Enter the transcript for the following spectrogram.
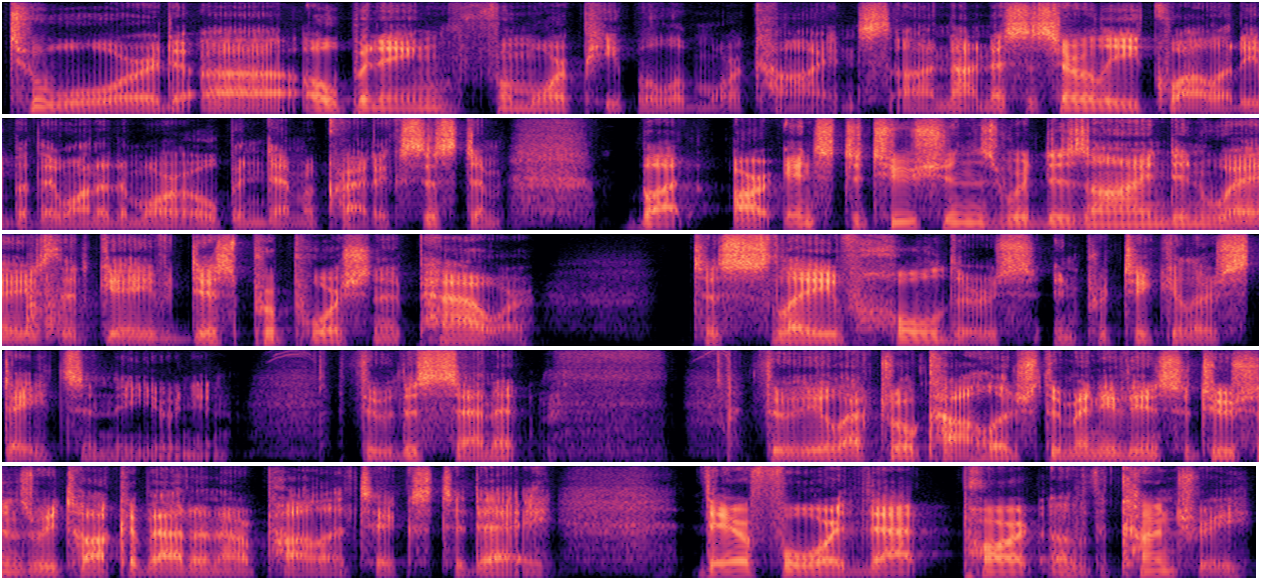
toward uh, opening for more people of more kinds. Uh, not necessarily equality, but they wanted a more open democratic system. But our institutions were designed in ways that gave disproportionate power to slave holders in particular states in the Union through the Senate, through the Electoral College, through many of the institutions we talk about in our politics today. Therefore, that part of the country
